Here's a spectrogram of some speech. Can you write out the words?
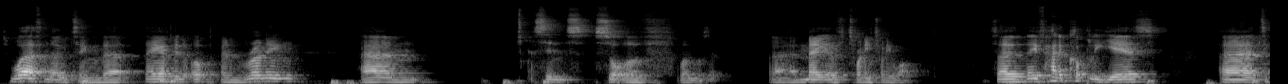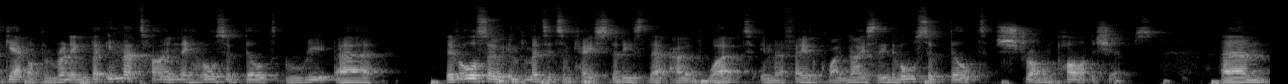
it's worth noting that they have been up and running um, since sort of, when was it? Uh, May of 2021. So they've had a couple of years uh, to get up and running. But in that time, they have also built. Re, uh, they've also implemented some case studies that have worked in their favor quite nicely. They've also built strong partnerships. Um,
